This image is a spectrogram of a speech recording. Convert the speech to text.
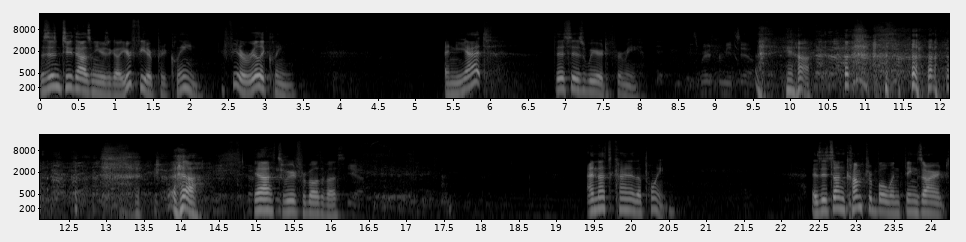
This isn't 2,000 years ago. Your feet are pretty clean. Your feet are really clean. And yet, this is weird for me. It's weird for me too. yeah. yeah. Yeah, it's weird for both of us. Yeah. And that's kind of the point. Is it's uncomfortable when things aren't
